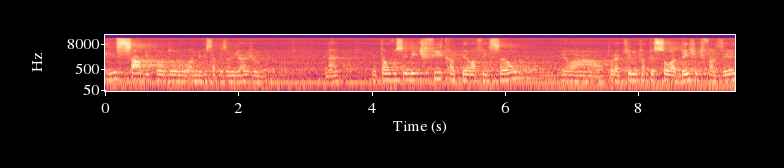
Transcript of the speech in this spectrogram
ele sabe quando o amigo está precisando de ajuda, né? Então você identifica pela afeição, pela, por aquilo que a pessoa deixa de fazer,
